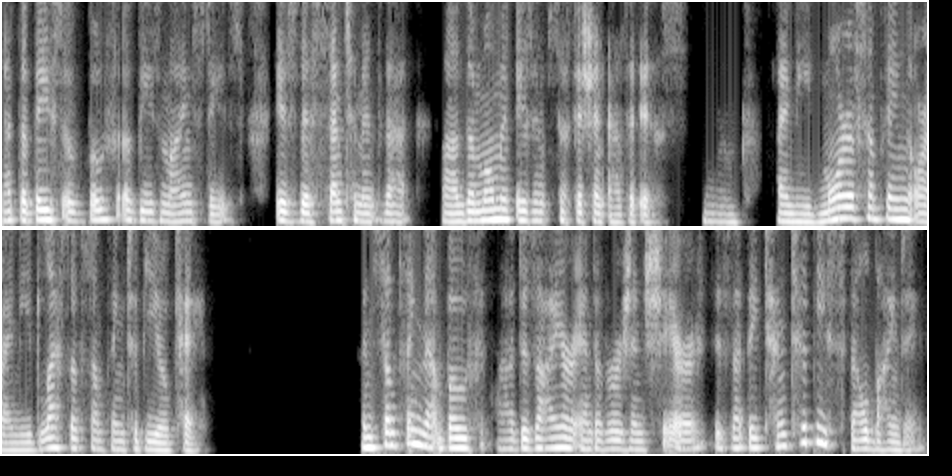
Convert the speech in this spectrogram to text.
At the base of both of these mind states is this sentiment that uh, the moment isn't sufficient as it is. Um, I need more of something or I need less of something to be okay. And something that both uh, desire and aversion share is that they tend to be spellbinding.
